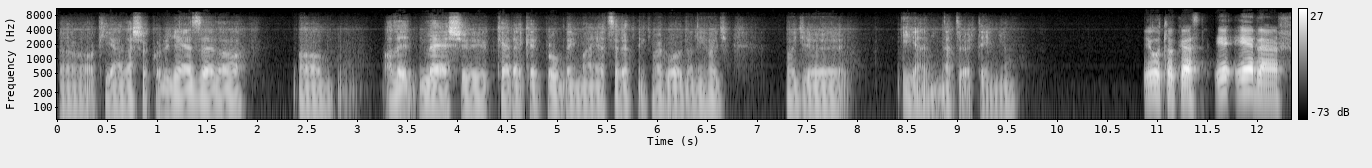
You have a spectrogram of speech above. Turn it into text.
a kiállásakor. Ugye ezzel a, a, a le, leeső kerekek problémáját szeretnék megoldani, hogy, hogy ö, ilyen ne történjen. Jó, csak ezt érdemes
